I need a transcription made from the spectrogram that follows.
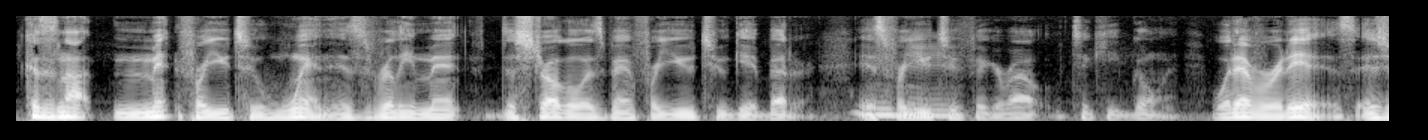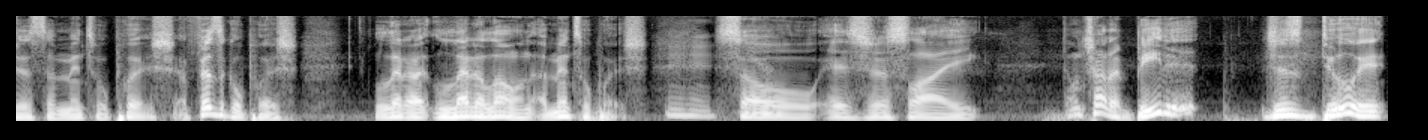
because it's not meant for you to win it's really meant the struggle has been for you to get better it's for you to mm-hmm. figure out to keep going whatever it is it's just a mental push a physical push let, a, let alone a mental push mm-hmm. so it's just like don't try to beat it. Just do it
